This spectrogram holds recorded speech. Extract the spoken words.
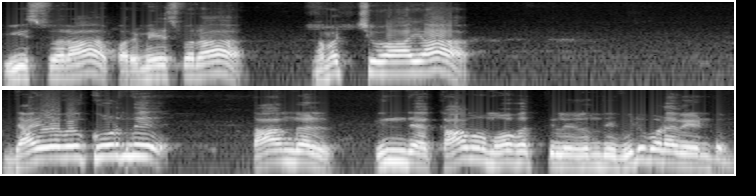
ஈஸ்வரா பரமேஸ்வரா நமச்சிவாயா தயவு கூர்ந்து தாங்கள் இந்த காம மோகத்திலிருந்து விடுபட வேண்டும்.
